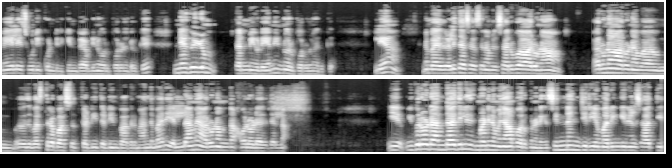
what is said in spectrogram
மேலே சூடிக்கொண்டிருக்கின்ற அப்படின்னு ஒரு பொருள் இருக்குது நெகிழும் தன்மையுடையன்னு இன்னொரு பொருளும் இருக்குது இல்லையா? நம்ம லலிதா சகசனம் சர்வாருணா அருணாருண இது வஸ்திரபாசத் கட்டி தட்டின்னு பார்க்குறோமே அந்த மாதிரி எல்லாமே அருணம் தான் அவளோட இதெல்லாம். இவரோட அந்தாதிலும் இதுக்கு முன்னாடி நம்ம ஞாபகம் இருக்கும் நினைக்கிறேன். சின்னஞ்சிறிய மருங்கினில் சாத்தி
